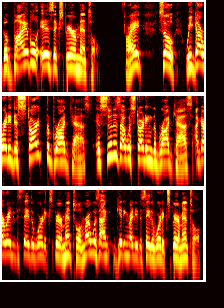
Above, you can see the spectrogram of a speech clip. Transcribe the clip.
The Bible is experimental. All right. So we got ready to start the broadcast. As soon as I was starting the broadcast, I got ready to say the word experimental. And right was I getting ready to say the word experimental,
